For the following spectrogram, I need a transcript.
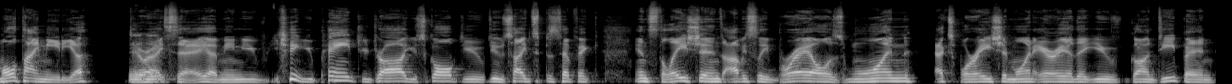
multimedia, dare Mhm. I say. I mean, you you paint, you draw, you sculpt, you do site specific installations. Obviously, Braille is one exploration, one area that you've gone deep in.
